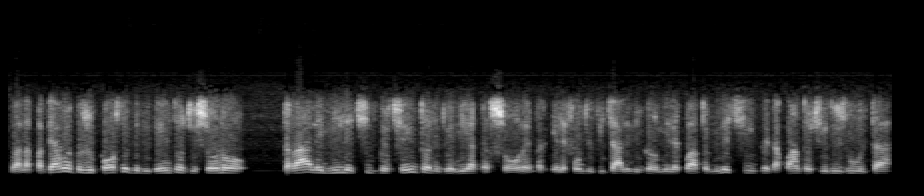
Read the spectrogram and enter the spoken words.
Guarda, partiamo dal presupposto che lì dentro ci sono tra le 1500 e le 2000 persone, perché le fonti ufficiali dicono 1400-1500, da quanto ci risulta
